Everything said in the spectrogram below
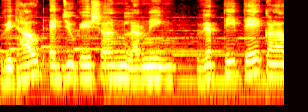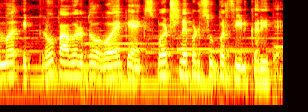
વિધાઉટ એજ્યુકેશન લર્નિંગ વ્યક્તિ તે કળામાં એટલો પાવરદો હોય કે એક્સપર્ટ્સને પણ સુપરસીડ કરી દે.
